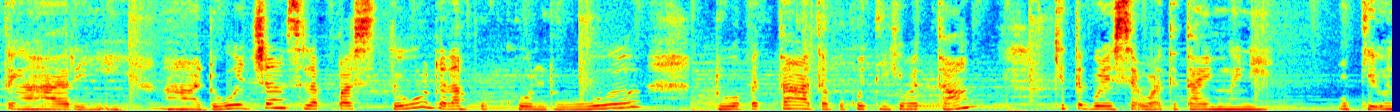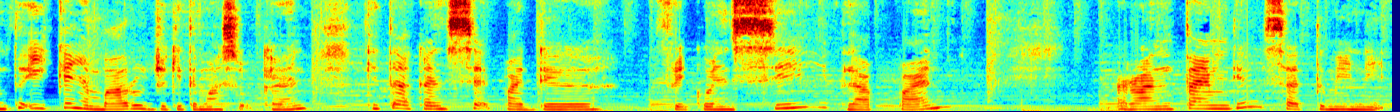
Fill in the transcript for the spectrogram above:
tengah hari. Uh, 2 jam selepas tu dalam pukul 2, 2 petang atau pukul 3 petang kita boleh set water timer ni. Okay, untuk ikan yang baru je kita masukkan, kita akan set pada frekuensi 8 runtime dia 1 minit.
